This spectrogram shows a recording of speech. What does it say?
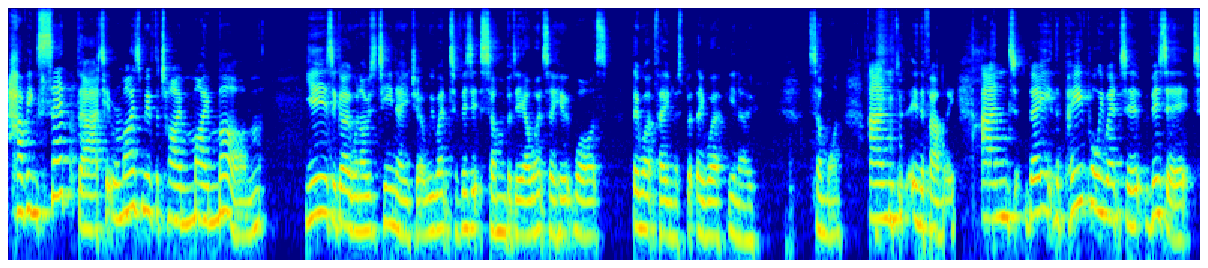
having said that, it reminds me of the time my mum, years ago when I was a teenager, we went to visit somebody. I won't say who it was. They weren't famous, but they were, you know, someone and in the family. And they, the people we went to visit,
